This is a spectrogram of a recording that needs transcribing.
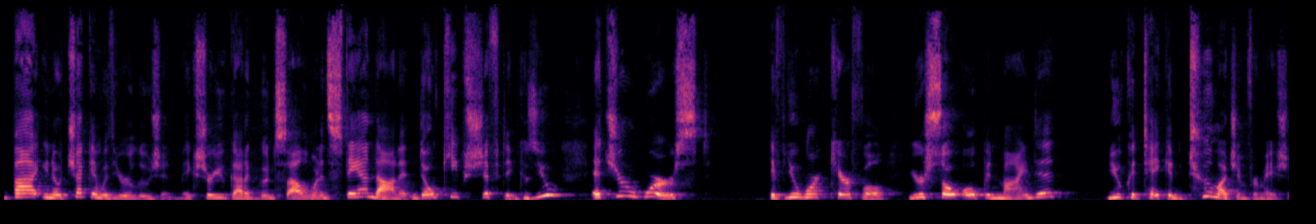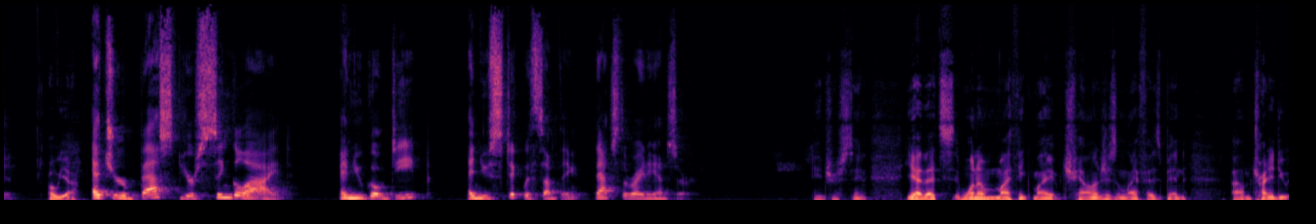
but you know check in with your illusion make sure you've got a good solid one and stand on it and don't keep shifting because you at your worst if you weren't careful you're so open-minded you could take in too much information Oh yeah. at your best you're single-eyed and you go deep and you stick with something that's the right answer Interesting. Yeah, that's one of my I think my challenges in life has been um, trying to do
